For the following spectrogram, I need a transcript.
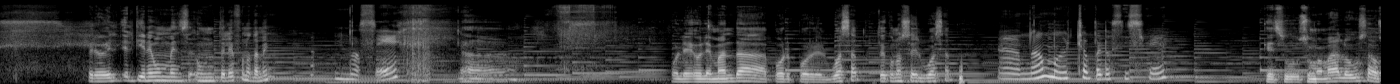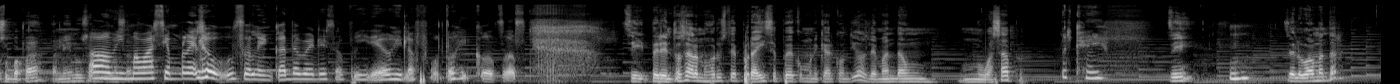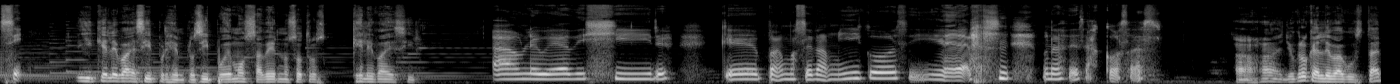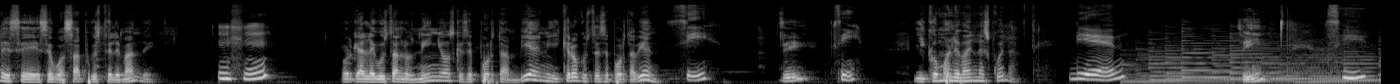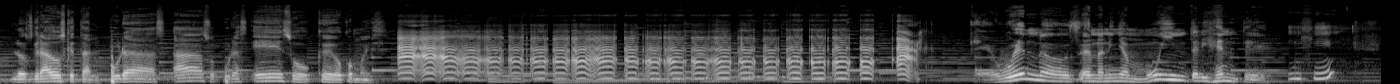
Pero él, él tiene un, un teléfono también. no sé. Ah. O le, o le manda por, por el WhatsApp. ¿Usted conoce el WhatsApp? Ah, no mucho, pero sí sé. Que su, su mamá lo usa o su papá también usa. Ah, mi WhatsApp. mamá siempre lo usa, le encanta ver esos videos y las fotos y cosas. Sí, pero entonces a lo mejor usted por ahí se puede comunicar con Dios. Le manda un, un WhatsApp. Ok. ¿Sí? ¿Se lo va a mandar? Sí. ¿Y qué le va a decir, por ejemplo? Si podemos saber nosotros qué le va a decir. Ah, le voy a decir que podemos ser amigos y unas de esas cosas. Ajá, yo creo que a él le va a gustar ese, ese WhatsApp que usted le mande. Ujú, Porque a él le gustan los niños que se portan bien y creo que usted se porta bien. Sí, ¿Sí? sí. ¿Y cómo le va en la escuela? Bien, ¿Sí? Sí. ¿Los grados qué tal? ¿Puras A's o puras E's o qué o cómo es? ¡Qué bueno! O sea, una niña muy inteligente. Uh -huh.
